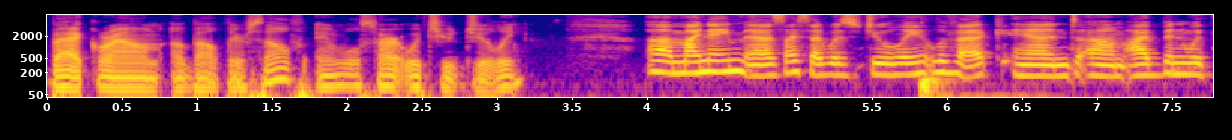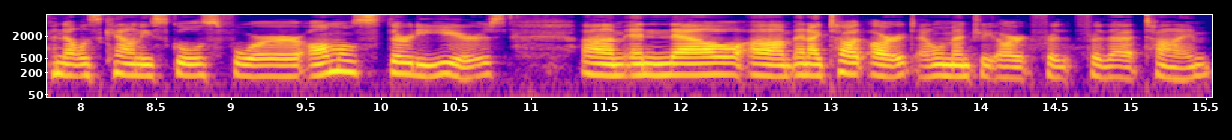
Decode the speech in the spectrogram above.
background about themselves, and we'll start with you, Julie. Uh, my name, as I said, was Julie Levesque, and um, I've been with Pinellas County Schools for almost 30 years. Um, and now, um, and I taught art, elementary art for, for that time.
